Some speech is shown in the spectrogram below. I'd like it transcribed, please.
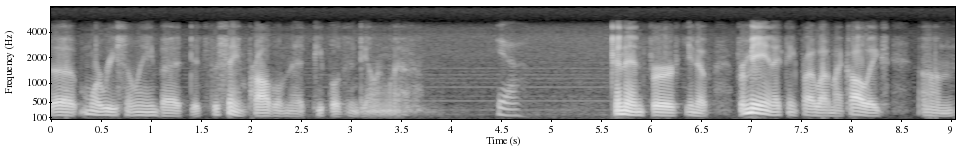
uh, more recently, but it's the same problem that people have been dealing with. Yeah. And then for you know, for me, and I think probably a lot of my colleagues, um,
